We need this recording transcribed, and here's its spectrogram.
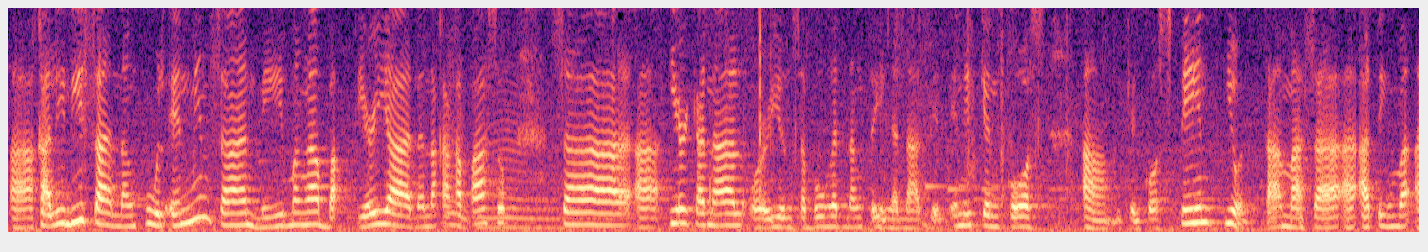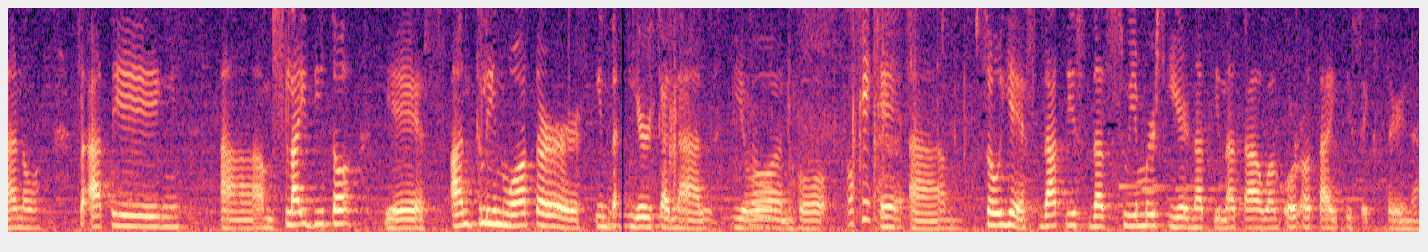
ah, kalinisan ng pool. And minsan, may mga bacteria na nakakapasok sa ah, ear canal or yun sa bungad ng tenga natin. And it can cause, um, it can cause pain. Yun, tama sa ah, ating, ano, sa ating um, slide dito, yes, unclean water in the ear canal. Yun, ho. Okay. Eh, um, so yes, that is the swimmer's ear na tinatawag or otitis externa.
